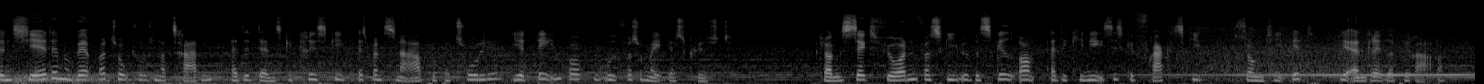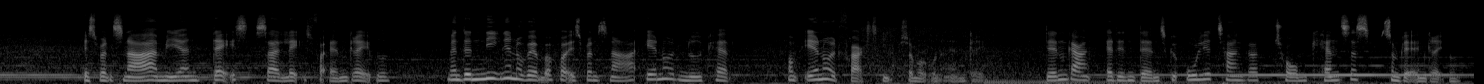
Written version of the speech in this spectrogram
Den 6. november 2013 er det danske krigsskib Esbern Snare på patrulje i Adenbugten ud for Somalias kyst. Klokken 6.14 får skibet besked om, at det kinesiske fragtskib Songji 1 bliver angrebet af pirater. Esbern Snare er mere end dags sejlads for angrebet, men den 9. november får Esbern Snare endnu et nødkald om endnu et fragtskib, som er under angreb. Denne gang er det den danske olietanker Torm Kansas, som bliver angrebet.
